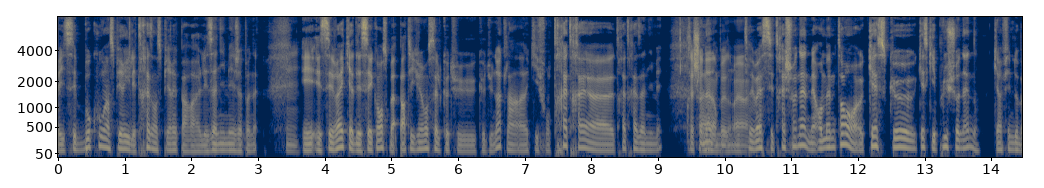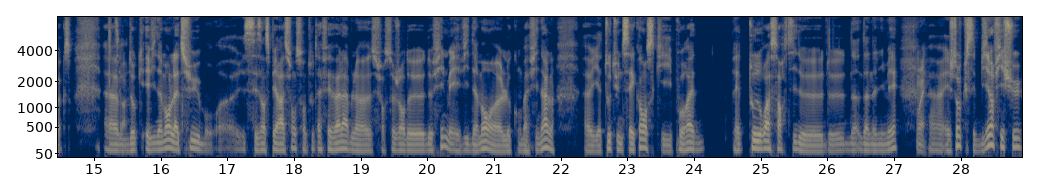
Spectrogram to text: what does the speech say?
il s'est beaucoup inspiré, il est très inspiré par les animés japonais. Et, et c'est vrai qu'il y a des séquences, bah, particulièrement celles que tu, que tu notes là, hein, qui font très très euh, très très animées. Très shonen un peu. Euh, ouais, c'est très shonen, mais en même temps, euh, qu'est-ce que qu'est-ce qui est plus shonen qu'un film de boxe? Euh. Donc évidemment là-dessus, bon, ces inspirations sont tout à fait valables sur ce genre de, de film. Et évidemment, le combat final, il y a toute une séquence qui pourrait être tout droit sortie de, d'un, animé. Ouais. Euh, et je trouve que c'est bien fichu.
